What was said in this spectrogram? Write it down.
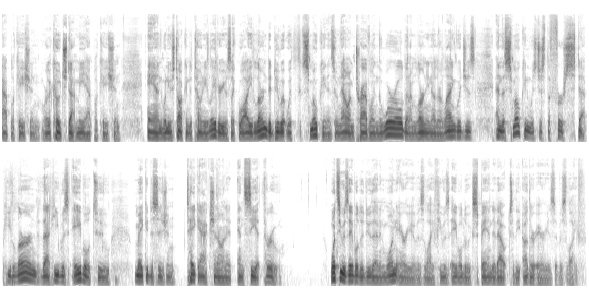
application or the coach.me application. And when he was talking to Tony later, he was like, Well, I learned to do it with smoking. And so now I'm traveling the world and I'm learning other languages. And the smoking was just the first step. He learned that he was able to make a decision, take action on it, and see it through. Once he was able to do that in one area of his life, he was able to expand it out to the other areas of his life.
